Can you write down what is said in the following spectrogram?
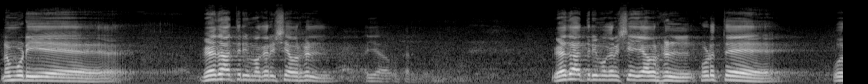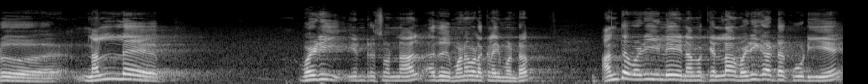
நம்முடைய வேதாத்திரி மகரிஷி அவர்கள் ஐயா உட்காருங்க. வேதாத்திரி மகரிஷி ஐயா அவர்கள் கொடுத்த ஒரு நல்ல வழி என்று சொன்னால் அது மனவளக்கலை மன்றம். அந்த வழியிலே நமக்கெல்லாம் வழிகாட்டக்கூடிய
